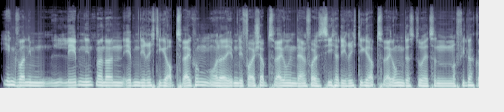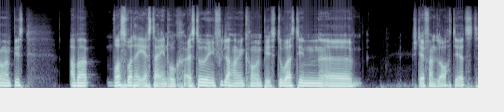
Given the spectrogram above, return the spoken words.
irgendwann im Leben nimmt man dann eben die richtige Abzweigung oder eben die falsche Abzweigung, in deinem Fall sicher die richtige Abzweigung, dass du jetzt noch viel gegangen bist. Aber was war der erste Eindruck, als du in Villach angekommen bist? Du warst in, äh, Stefan lacht jetzt,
